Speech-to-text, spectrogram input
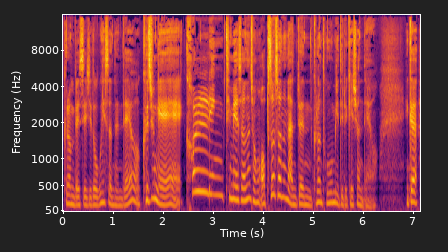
그런 메시지도 오고 했었는데요. 그 중에 컬링 팀에서는 정말 없어서는 안 된 그런 도우미들이 계셨네요. 그러니까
